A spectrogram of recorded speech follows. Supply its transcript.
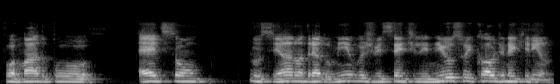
formado por Edson, Luciano, André Domingos, Vicente Linilson e Claudinei Quirino.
